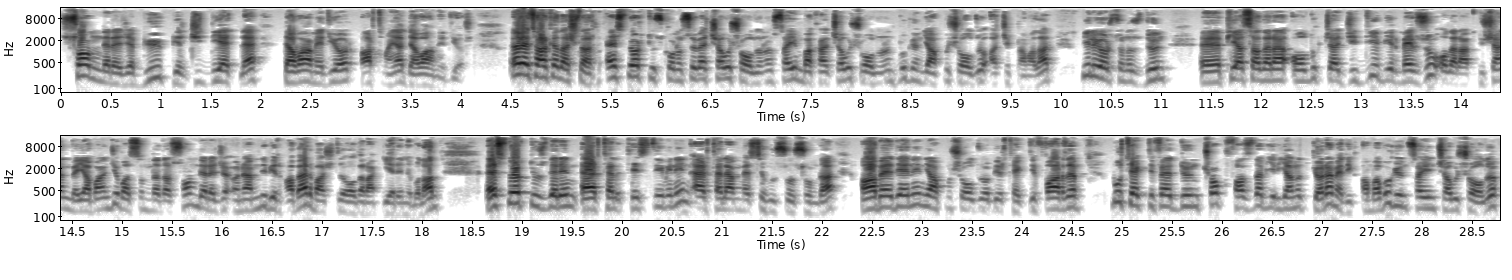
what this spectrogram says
son derece büyük bir ciddiyetle devam ediyor, artmaya devam ediyor. Evet arkadaşlar S-400 konusu ve Çavuşoğlu'nun, Sayın Bakan Çavuşoğlu'nun bugün yapmış olduğu açıklamalar. Biliyorsunuz dün e, piyasalara oldukça ciddi bir mevzu olarak düşen ve yabancı basında da son derece önemli bir haber başlığı olarak yerini bulan S-400'lerin ertel tesliminin ertelenmesi hususunda ABD'nin yapmış olduğu bir teklif vardı. Bu teklife dün çok fazla bir yanıt göremedik ama bugün Sayın Çavuşoğlu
